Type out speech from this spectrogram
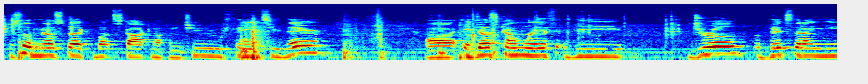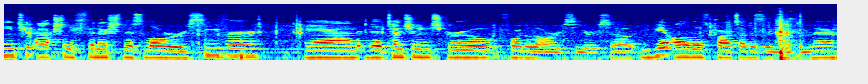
Just a mil spec butt stock, nothing too fancy there. Uh, it does come with the drill bits that I need to actually finish this lower receiver and the tensioning screw for the lower receiver. So you get all those parts, I'll just leave them there.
